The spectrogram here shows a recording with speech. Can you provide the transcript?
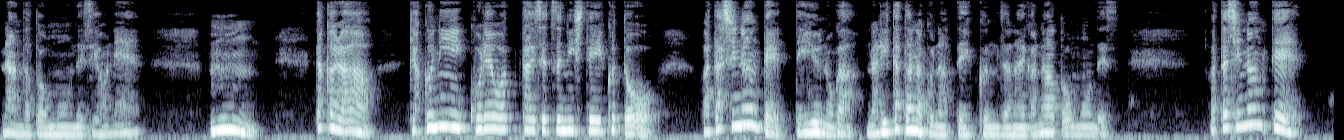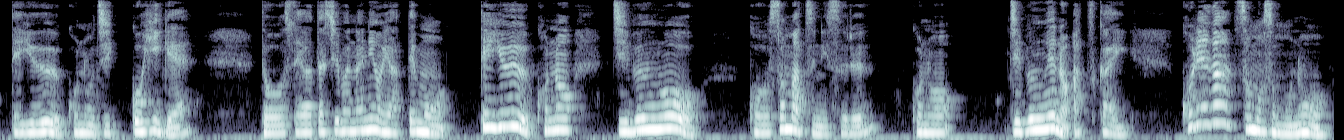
なんだと思うんですよね。うん。だから逆にこれを大切にしていくと私なんてっていうのが成り立たなくなっていくんじゃないかなと思うんです。私なんてっていうこの実行卑下、どうせ私は何をやってもっていう、この自分をこう粗末にする、この自分への扱い、これがそもそもの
